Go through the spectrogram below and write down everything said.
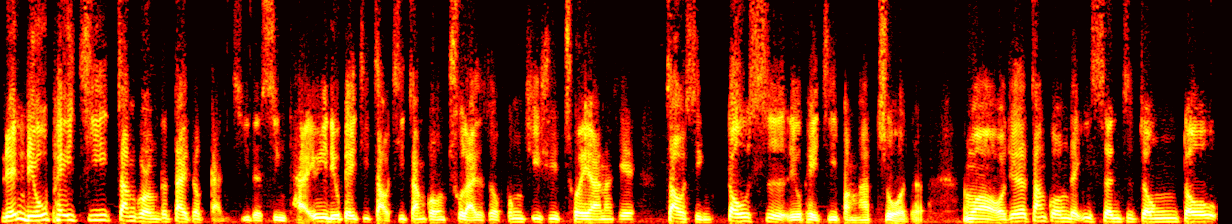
连刘培基、张国荣都带着感激的心态，因为刘培基早期张国荣出来的时候，风继续吹啊，那些造型都是刘培基帮他做的。那么我觉得张国荣的一生之中都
